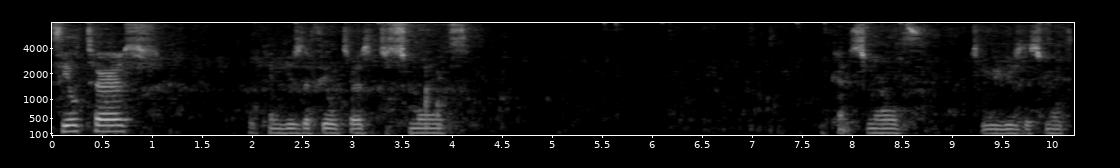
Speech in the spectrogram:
filters. You can use the filters to smooth. You can smooth, so you use the smooth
